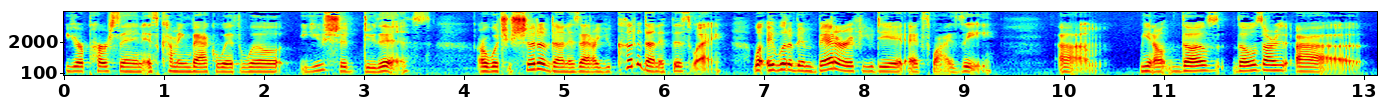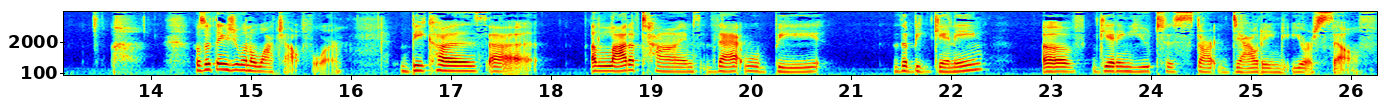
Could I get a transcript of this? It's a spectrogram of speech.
your person is coming back with, well, you should do this. or what you should have done is that, or you could have done it this way. Well, it would have been better if you did X, Y, Z. Um, you know, those those are uh, those are things you want to watch out for because uh, a lot of times that will be the beginning of getting you to start doubting yourself,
